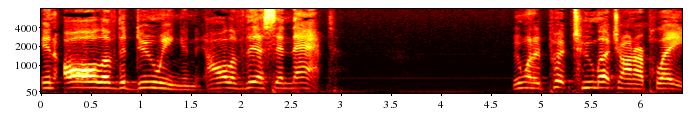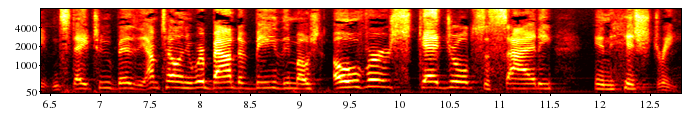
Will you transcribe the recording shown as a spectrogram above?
in all of the doing and all of this and that. We want to put too much on our plate and stay too busy. I'm telling you, we're bound to be the most overscheduled society in history.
